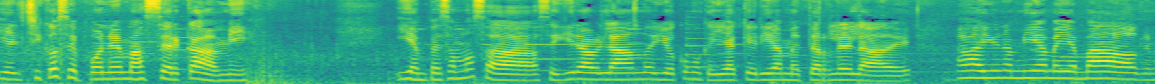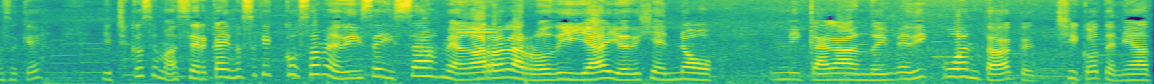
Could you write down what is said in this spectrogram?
y el chico se pone más cerca a mí y empezamos a seguir hablando y yo como que ya quería meterle la de, ay, una amiga me ha llamado, que no sé qué. Y el chico se me acerca y no sé qué cosa me dice y ¡zas! me agarra la rodilla y yo dije, no, ni cagando. Y me di cuenta que el chico tenía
